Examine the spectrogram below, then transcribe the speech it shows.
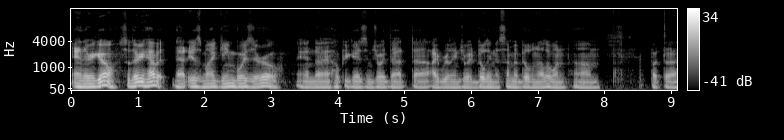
And there you go. So there you have it. That is my Game Boy Zero. And I uh, hope you guys enjoyed that. Uh, I really enjoyed building this. I'm going to build another one. Um, but uh,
